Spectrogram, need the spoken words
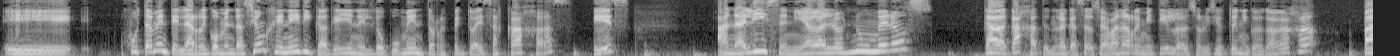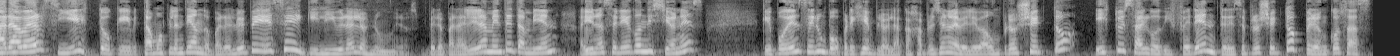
Eh, justamente la recomendación genérica que hay en el documento respecto a esas cajas es analicen y hagan los números. Cada caja tendrá que hacer, o sea, van a remitirlo los servicios técnicos de cada caja para ver si esto que estamos planteando para el BPS equilibra los números. Pero paralelamente también hay una serie de condiciones que pueden ser un poco, por ejemplo, la caja presional había elevado un proyecto, esto es algo diferente de ese proyecto, pero en cosas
